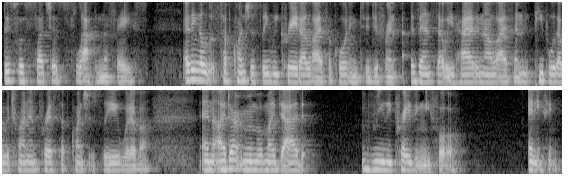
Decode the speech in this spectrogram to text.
this was such a slap in the face. I think subconsciously we create our life according to different events that we've had in our life and people that we're trying to impress subconsciously, whatever. And I don't remember my dad really praising me for anything.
